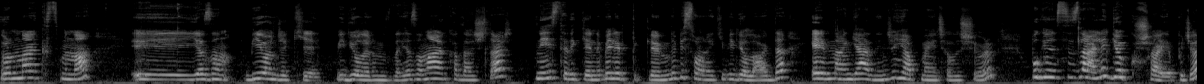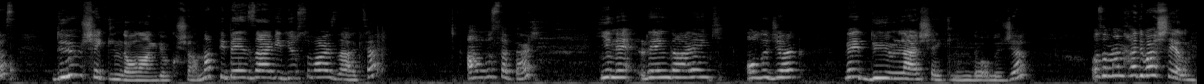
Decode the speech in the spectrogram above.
Yorumlar kısmına e, yazan bir önceki videolarımızda yazan arkadaşlar ne istediklerini belirttiklerinde bir sonraki videolarda elimden geldiğince yapmaya çalışıyorum. Bugün sizlerle gökkuşağı yapacağız. Düğüm şeklinde olan gökkuşağından bir benzer videosu var zaten. Ama bu sefer yine rengarenk olacak ve düğümler şeklinde olacak. O zaman hadi başlayalım.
